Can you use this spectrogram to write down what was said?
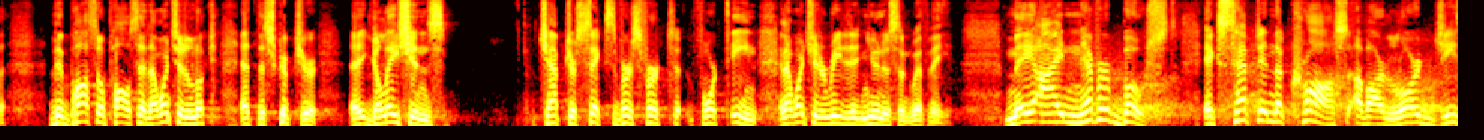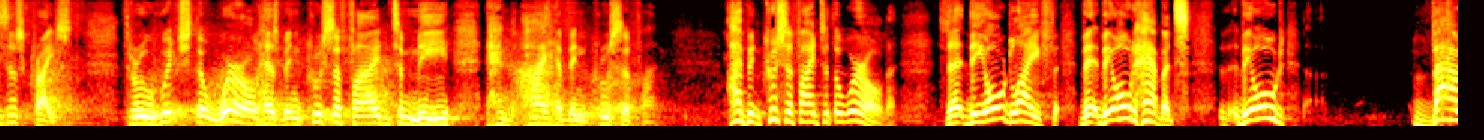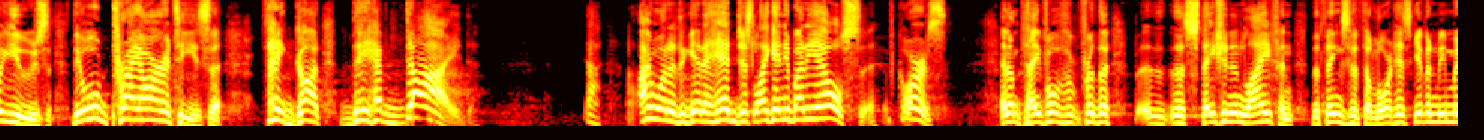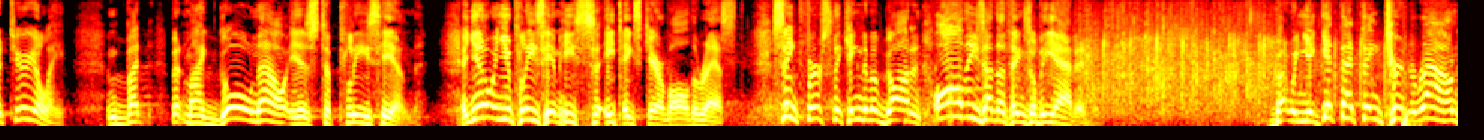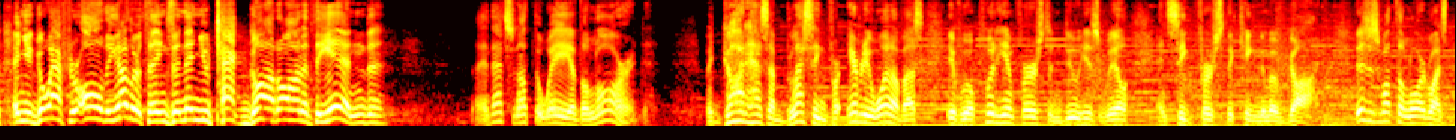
The Apostle Paul said, I want you to look at the scripture, uh, Galatians chapter 6, verse 14, and I want you to read it in unison with me. May I never boast except in the cross of our Lord Jesus Christ, through which the world has been crucified to me, and I have been crucified. I've been crucified to the world. The, the old life, the, the old habits, the old values, the old priorities, thank God, they have died. I wanted to get ahead just like anybody else, of course. And I'm thankful for the, the station in life and the things that the Lord has given me materially. But, but my goal now is to please Him. And you know, when you please Him, he, he takes care of all the rest. Seek first the kingdom of God, and all these other things will be added. But when you get that thing turned around and you go after all the other things and then you tack God on at the end, eh, that's not the way of the Lord. But God has a blessing for every one of us if we'll put Him first and do His will and seek first the kingdom of God. This is what the Lord wants.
